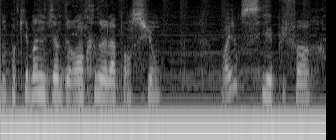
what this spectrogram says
Mon Pokémon vient de rentrer de la pension. Voyons s'il est plus fort.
